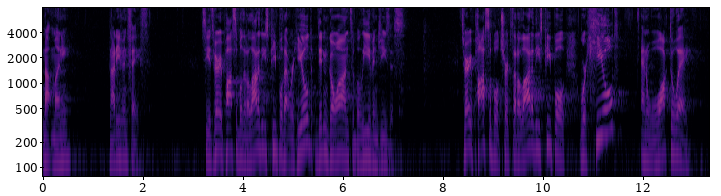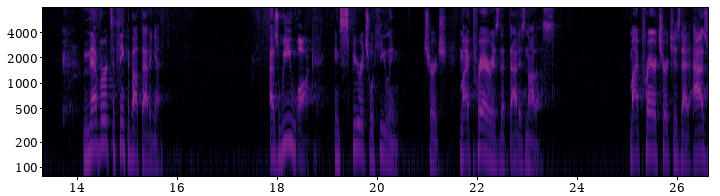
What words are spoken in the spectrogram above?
Not money, not even faith. See, it's very possible that a lot of these people that were healed didn't go on to believe in Jesus. It's very possible, church, that a lot of these people were healed and walked away, never to think about that again. As we walk in spiritual healing, church, my prayer is that that is not us. My prayer, church, is that as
